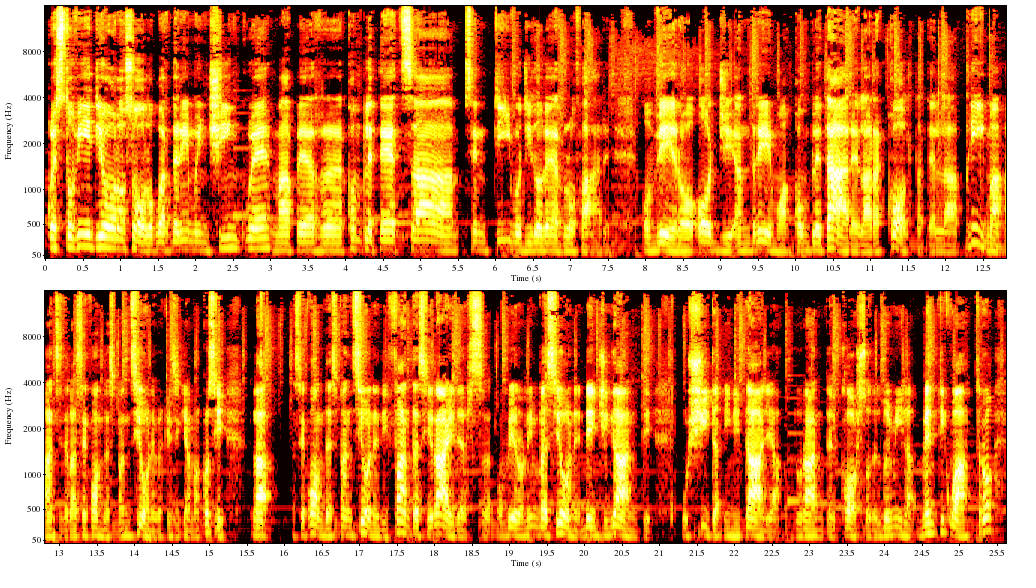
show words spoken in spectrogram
Questo video, lo so, lo guarderemo in 5, ma per completezza sentivo di doverlo fare. Ovvero, oggi andremo a completare la raccolta della prima, anzi della seconda espansione, perché si chiama così, la seconda espansione di Fantasy Riders, ovvero l'invasione dei giganti, uscita in Italia durante il corso del 2024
